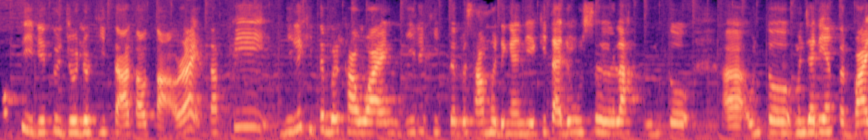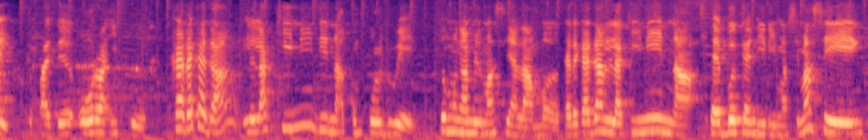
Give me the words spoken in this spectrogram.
pasti dia tu jodoh kita atau tak. Alright. Tapi bila kita berkawan, bila kita bersama dengan dia, kita ada usaha lah untuk uh, untuk menjadi yang terbaik kepada orang itu. Kadang-kadang lelaki ni dia nak kumpul duit. So mengambil masa yang lama. Kadang-kadang lelaki ni nak stablekan diri masing-masing,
